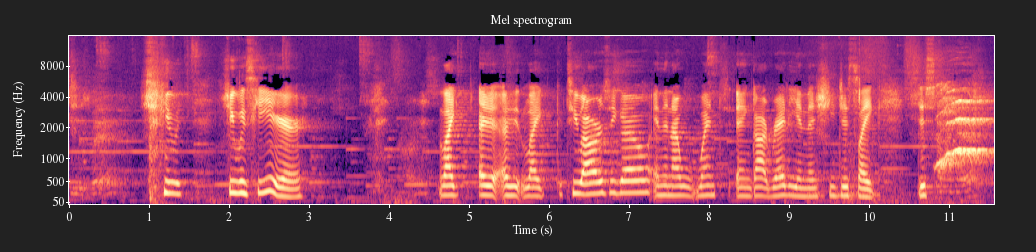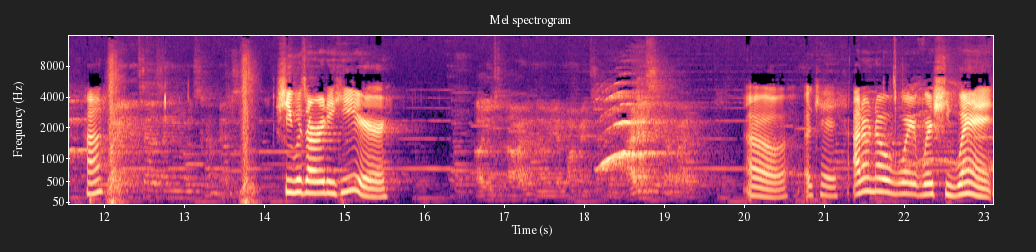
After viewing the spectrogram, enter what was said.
She was where? She was, she was here. Like, a, a, like two hours ago, and then I went and got ready, and then she just like, just, huh? She was already here. Oh, okay. I don't know where, where she went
